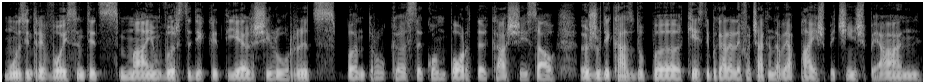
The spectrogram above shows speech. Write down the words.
mulți dintre voi sunteți mai în vârstă decât el și îl urâți pentru că se comportă ca și sau îl judecați după chestii pe care le făcea când avea 14-15 ani.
